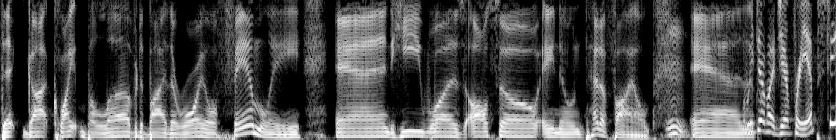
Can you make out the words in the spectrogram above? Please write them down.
that got quite beloved by the royal family, and he was also a known pedophile. Mm. And Are we talking about Jeffrey Epstein?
